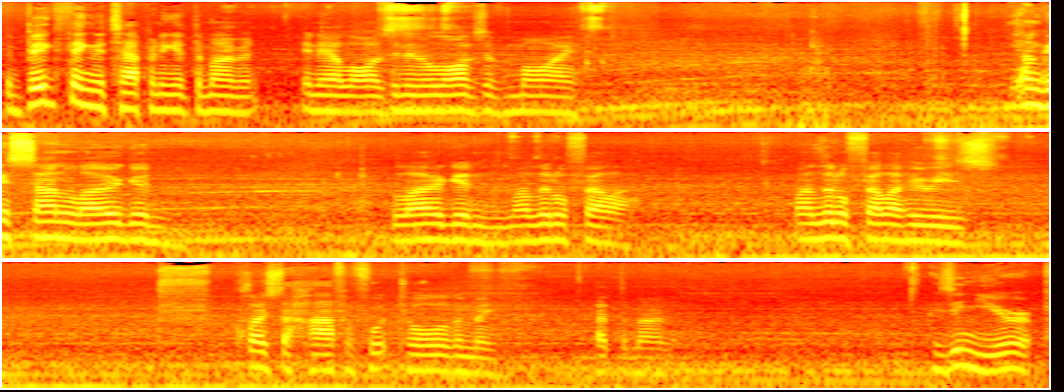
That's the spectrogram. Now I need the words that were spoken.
The big thing that's happening at the moment in our lives and in the lives of my youngest son, Logan. Logan, my little fella. My little fella who is close to half a foot taller than me at the moment. He's in Europe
